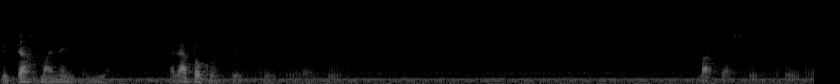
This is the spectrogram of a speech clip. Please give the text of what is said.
Ich dachte, man nennt die Galapagos-Schildkröte oder so. Wasserschildkröte.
